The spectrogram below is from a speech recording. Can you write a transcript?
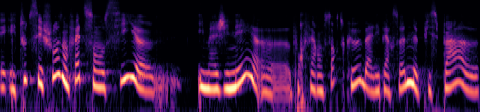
et, toutes ces choses, en fait, sont aussi euh, pour faire en sorte que bah, les personnes ne puissent pas euh,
